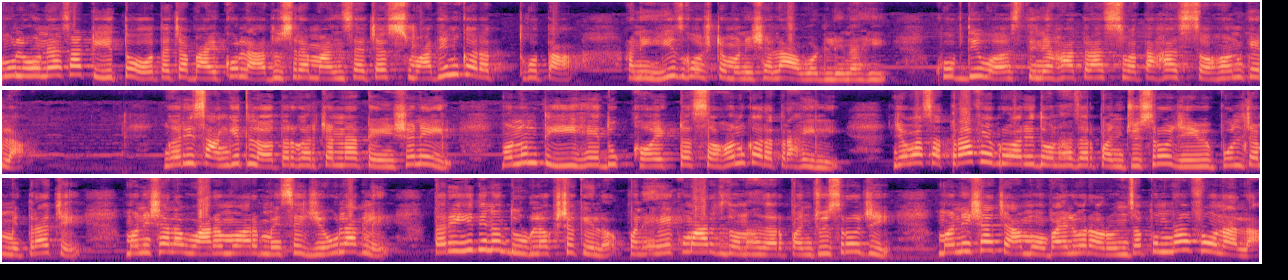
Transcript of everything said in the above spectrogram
मूल होण्यासाठी तो त्याच्या बायकोला दुसऱ्या माणसाच्या स्वाधीन करत होता आणि हीच गोष्ट मनीषाला आवडली नाही. खूप दिवस तिने हा त्रास स्वतः हा सहन केला. घरी सांगितलं तर घरच्यांना टेन्शन येईल. म्हणून ती हे दुःख एकटं सहन करत राहिली. जेव्हा सतरा फेब्रुवारी दोन हजार पंचवीस रोजी विपुलच्या मित्राचे मनीषाला वारंवार मेसेज येऊ लागले तरीही तिनं दुर्लक्ष केलं. पण एक मार्च दोन हजार पंचवीस रोजी मनीषाच्या मोबाईलवर अरुणचा पुन्हा फोन आला.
